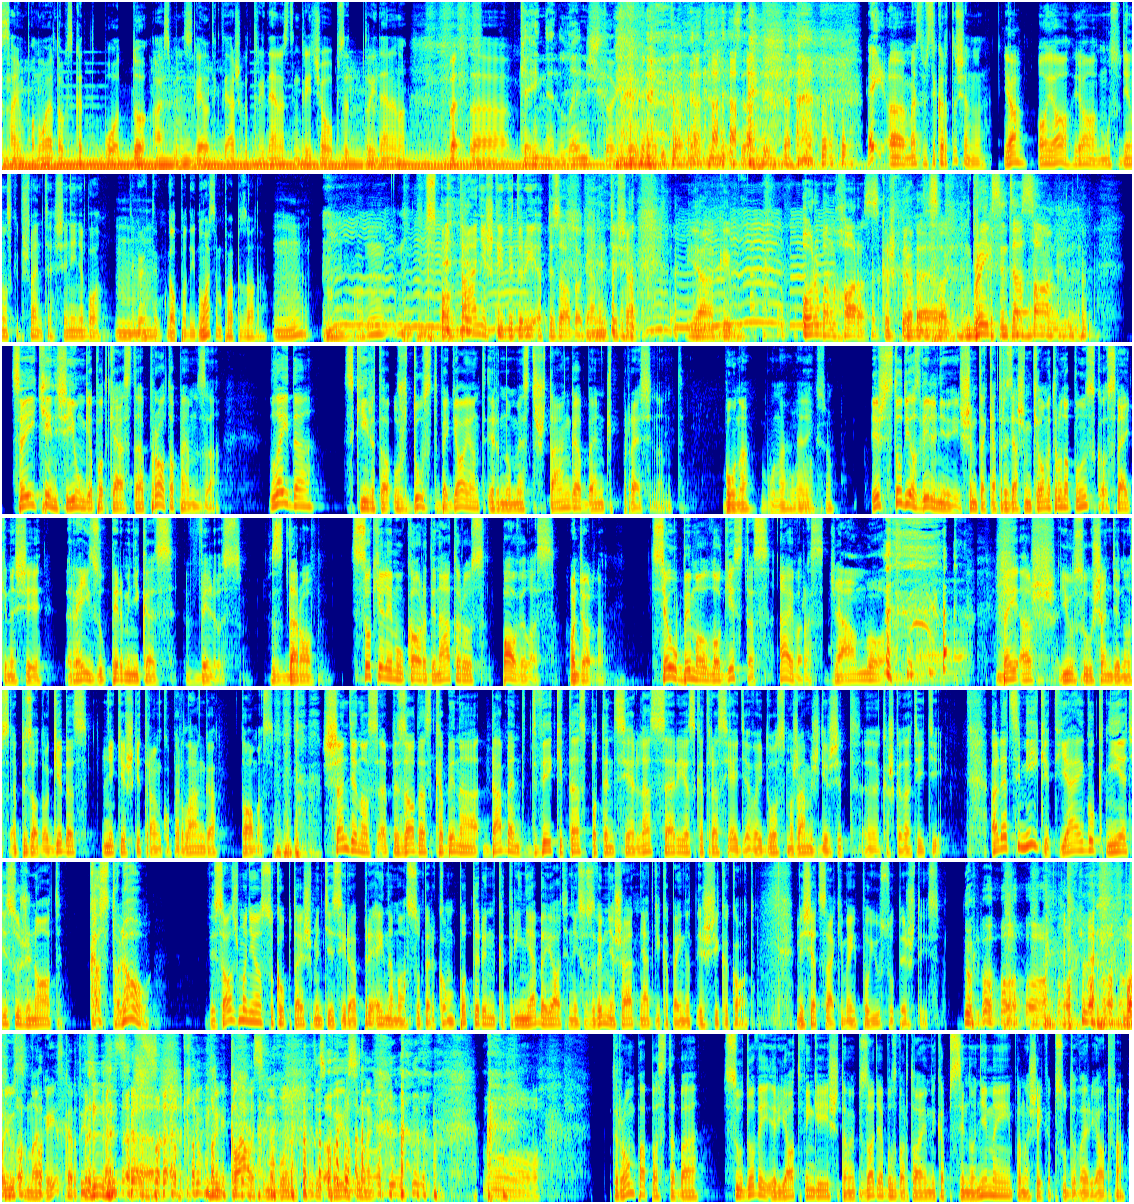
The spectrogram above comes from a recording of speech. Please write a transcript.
visai imponuoja toks, kad buvo du asmenys. Gaila tik tai aišku, kad Traidenis ten greičiau apsitraidenino, bet... Uh, Kane and Lynch tokia. Ei, uh, mes visi kartu šiandien. Jo, o jo, jo, mūsų dienos kaip šventė, šiandien nebuvo. Tikrai taip. Gal padainuosim po epizodo? Mhm. Spontaniškai vidury epizodo galim tiesiog. Jo, kaip Urban Horas kažkurio metu sako. Breaks into a song. Sveiki, šį jungia podcastą Proto Pemza. Laida skirta uždūst bėgiojant ir numest štangą bench pressinant. Būna, būna, neneiksiu. Iš studijos Vilniui 140 km nuo Punsko sveikina šį reizų pirmininkas Vilius. Zdarov. Sukilimų koordinatorius Povilas. Buongiorno. Siaubimo logistas Aivaras. Džambo. Bei aš, jūsų šiandienos epizodo gidas, nekiškit rankų per langą, Tomas. Šiandienos epizodas kabina dar bent dvi kitas potencialias serijas, katras jei dievai duos, mažam išgiršit e, kažkada ateityje. Ale atsimykit, jeigu knieti sužinot, kas toliau. Visos žmonijos sukaupta išmintis yra prieinama superkompiuterin, katri nebejotinai su savim nešat netgi kaip einat iššikakot. Visi atsakymai po jūsų pirštais. Po jūsų nagais kartais. Klausimų būna kartais po jūsų naktų. Trumpa pastaba. Sūduviai ir jotvingiai šitame epizode bus vartojami kaip sinonimai, panašiai kaip sūduva ir jotva.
